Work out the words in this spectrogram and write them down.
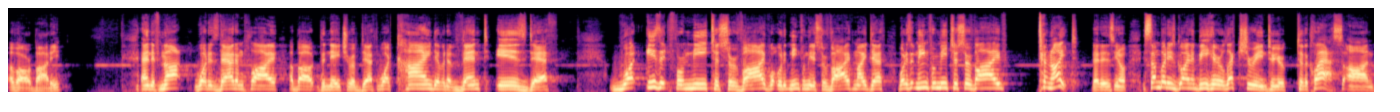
of our body? And if not, what does that imply about the nature of death? What kind of an event is death? What is it for me to survive? What would it mean for me to survive my death? What does it mean for me to survive tonight. That is, you know, somebody's going to be here lecturing to your, to the class on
